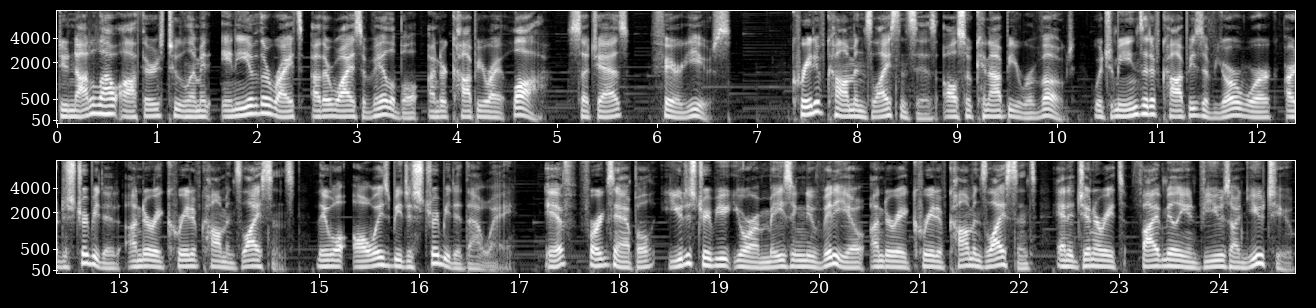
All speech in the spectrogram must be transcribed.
do not allow authors to limit any of the rights otherwise available under copyright law, such as fair use. Creative Commons licenses also cannot be revoked, which means that if copies of your work are distributed under a Creative Commons license, they will always be distributed that way. If, for example, you distribute your amazing new video under a Creative Commons license and it generates 5 million views on YouTube,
